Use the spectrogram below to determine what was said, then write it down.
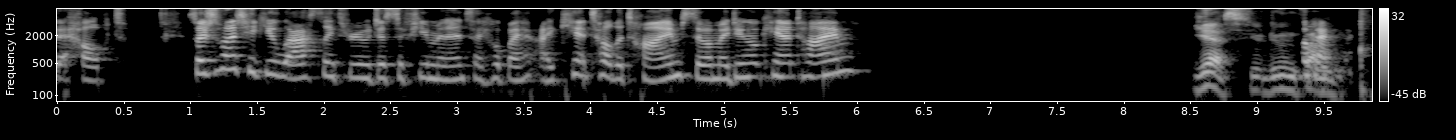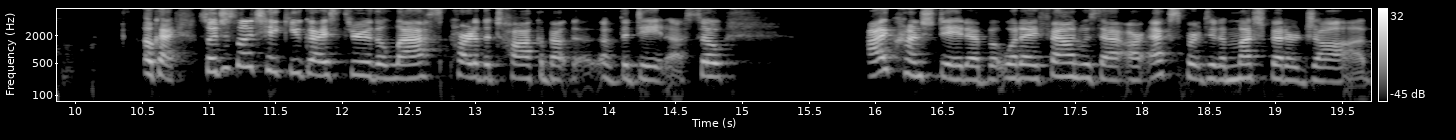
that helped. So I just want to take you lastly through just a few minutes. I hope I, I can't tell the time. So am I doing okay on time? Yes, you're doing fine. Okay. Okay, so I just want to take you guys through the last part of the talk about the, of the data. So I crunched data, but what I found was that our expert did a much better job.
